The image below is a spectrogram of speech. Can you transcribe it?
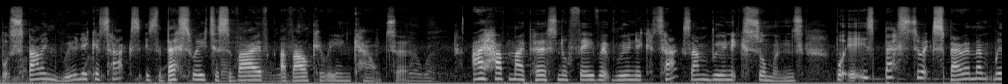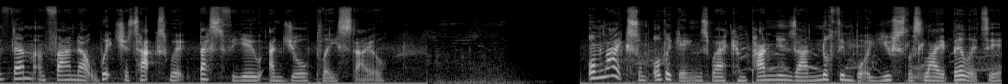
but spamming runic attacks is the best way to survive a Valkyrie encounter. I have my personal favourite runic attacks and runic summons, but it is best to experiment with them and find out which attacks work best for you and your playstyle. Unlike some other games where companions are nothing but a useless liability,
